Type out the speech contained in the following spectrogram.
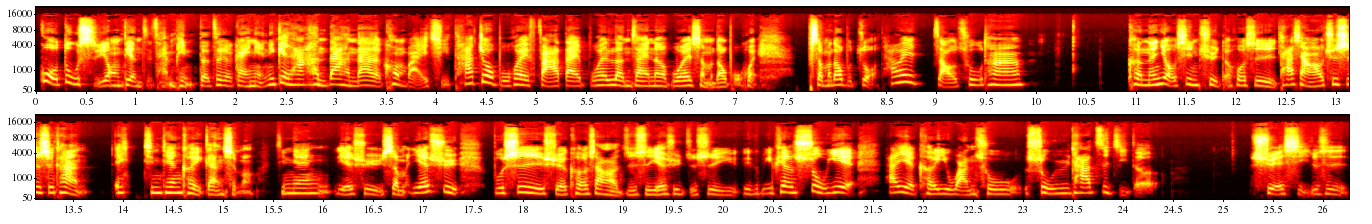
过度使用电子产品的这个概念，你给他很大很大的空白期，他就不会发呆，不会愣在那，不会什么都不会，什么都不做。他会找出他可能有兴趣的，或是他想要去试试看。诶，今天可以干什么？今天也许什么？也许不是学科上的知识，也许只是一一一片树叶，他也可以玩出属于他自己的学习。就是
